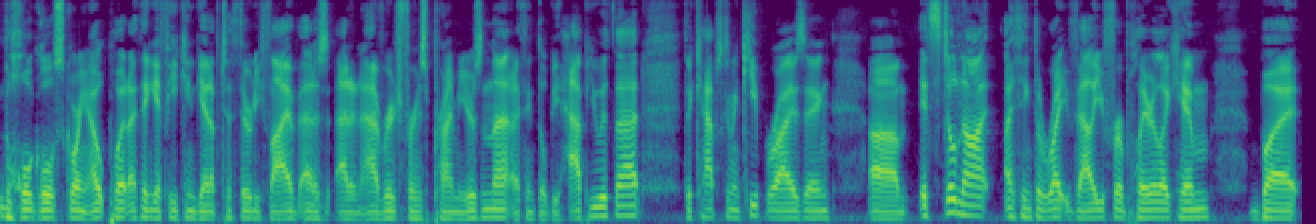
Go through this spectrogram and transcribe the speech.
the whole goal scoring output. I think if he can get up to 35 as at an average for his prime years in that, I think they'll be happy with that. The cap's going to keep rising. Um, it's still not, I think, the right value for a player like him, but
